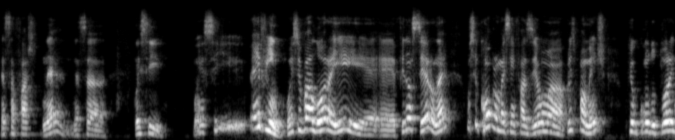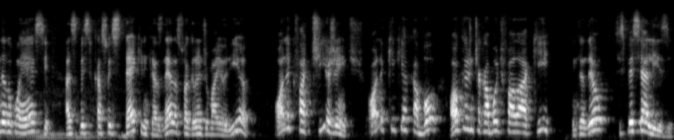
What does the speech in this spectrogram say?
nessa faixa, né? Nessa, com esse, com esse, enfim, com esse valor aí é, é, financeiro, né? Não se compra mais sem fazer uma, principalmente porque o condutor ainda não conhece as especificações técnicas, né, na sua grande maioria. Olha que fatia, gente. Olha o que, que acabou. Olha o que a gente acabou de falar aqui, entendeu? Se especialize.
